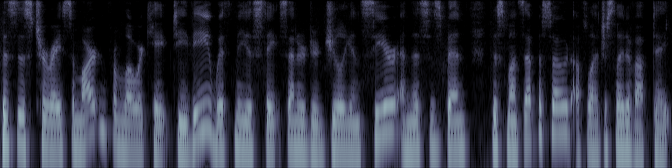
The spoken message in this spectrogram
This is Teresa Martin from Lower Cape TV. With me is State Senator Julian Cyr, and this has been this month's episode of Legislative Update.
